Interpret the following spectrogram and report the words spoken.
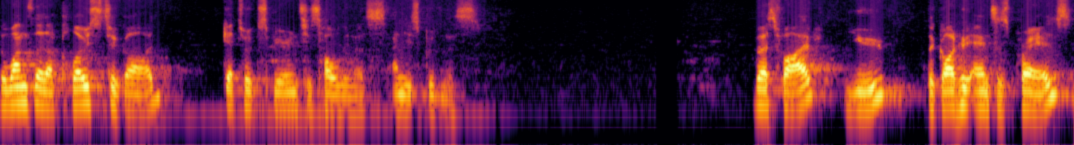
ones that are close to God get to experience His holiness and His goodness. Verse 5 You, the God who answers prayers,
